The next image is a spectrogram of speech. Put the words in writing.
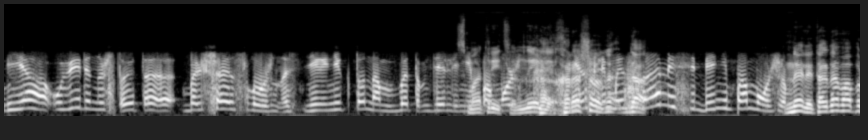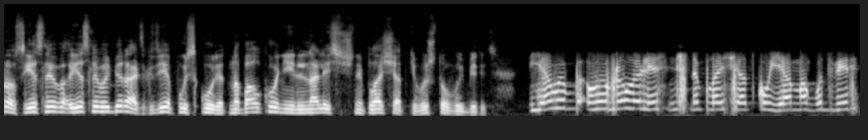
Я уверена, что это большая сложность. Никто нам в этом деле Смотрите, не поможет. Нелли... Хорошо, если мы да. сами себе не поможем. Нелли, тогда вопрос. Если, если выбирать, где пусть курят, на балконе или на лестничной площадке, вы что выберете? Я выбрала лестничную площадку. Я могу дверь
